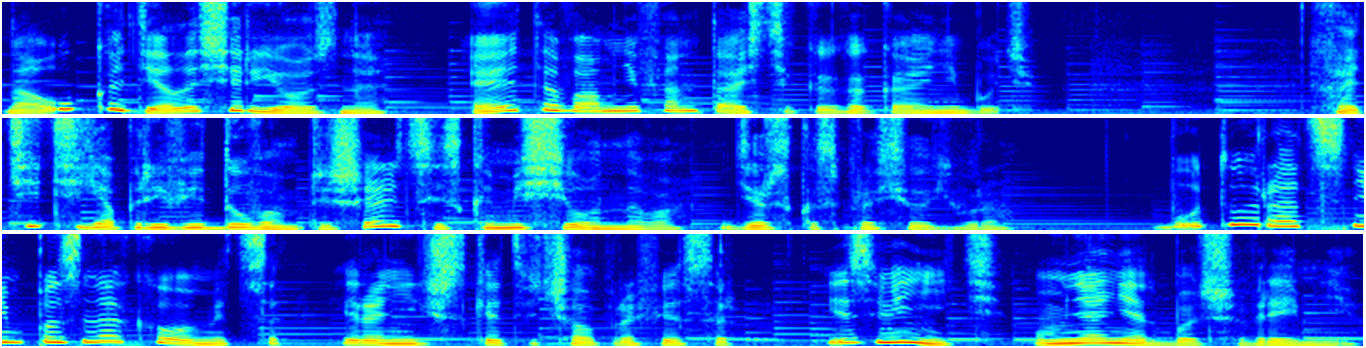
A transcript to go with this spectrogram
Наука – дело серьезное. Это вам не фантастика какая-нибудь. «Хотите, я приведу вам пришельца из комиссионного?» – дерзко спросил Юра. «Буду рад с ним познакомиться», – иронически отвечал профессор. «Извините, у меня нет больше времени».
